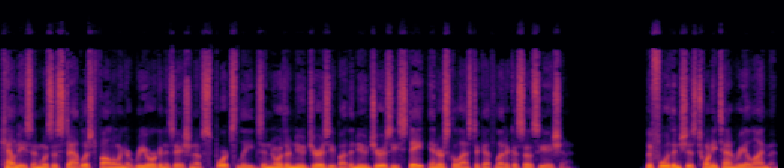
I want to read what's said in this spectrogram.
counties and was established following a reorganization of sports leagues in northern New Jersey by the New Jersey State Interscholastic Athletic Association. Before the NJSIAA's 2010 realignment,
